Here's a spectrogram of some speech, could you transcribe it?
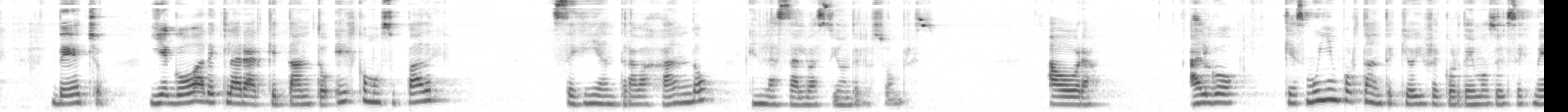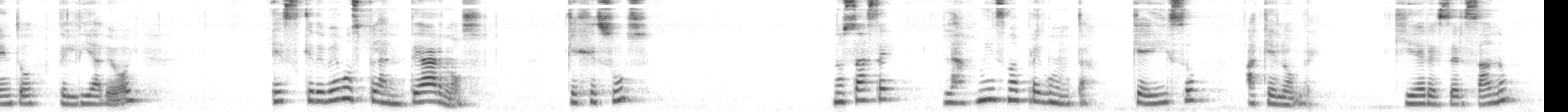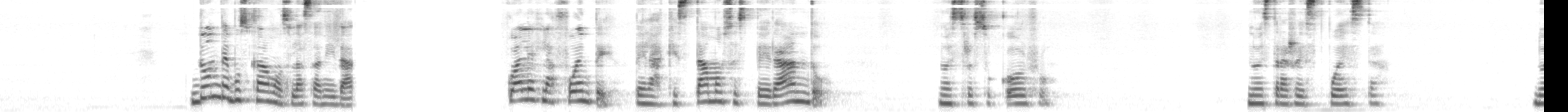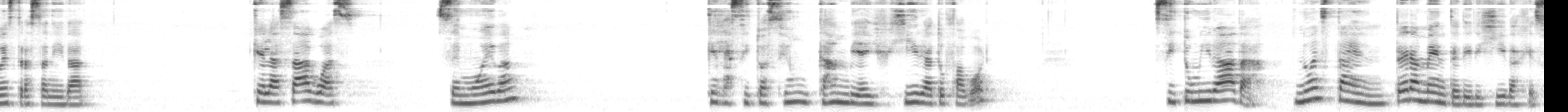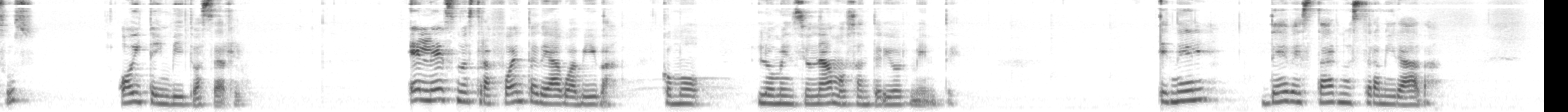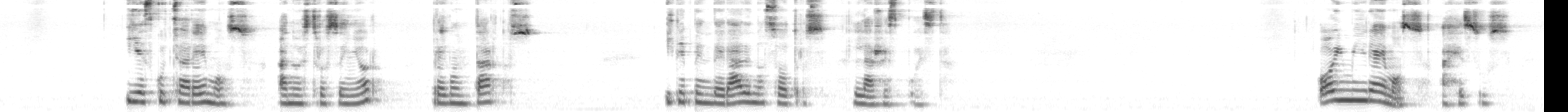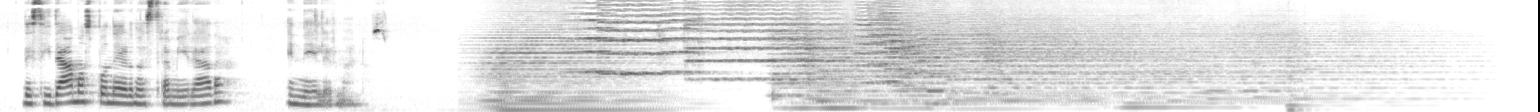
De hecho, llegó a declarar que tanto él como su Padre seguían trabajando en la salvación de los hombres. Ahora, algo que es muy importante que hoy recordemos del segmento del día de hoy es que debemos plantearnos que Jesús nos hace la misma pregunta que hizo aquel hombre. ¿Quieres ser sano? ¿Dónde buscamos la sanidad? ¿Cuál es la fuente de la que estamos esperando nuestro socorro, nuestra respuesta, nuestra sanidad. Que las aguas se muevan, que la situación cambie y gire a tu favor. Si tu mirada no está enteramente dirigida a Jesús, hoy te invito a hacerlo. Él es nuestra fuente de agua viva, como lo mencionamos anteriormente. En Él debe estar nuestra mirada y escucharemos a nuestro Señor preguntarnos y dependerá de nosotros la respuesta. Hoy miremos a Jesús. Decidamos poner nuestra mirada en Él, hermanos.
